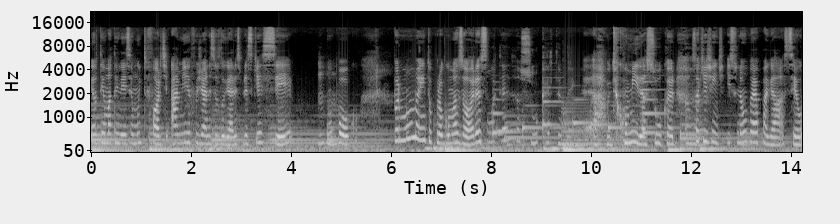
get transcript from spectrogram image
eu tenho uma tendência muito forte a me refugiar nesses lugares pra esquecer um Uhum. pouco, por um momento, por algumas horas. Ou até açúcar também, né? É, ah, de comida, açúcar. Só Aham. que, gente, isso não vai apagar seu.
